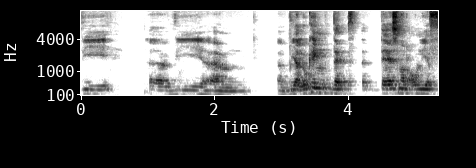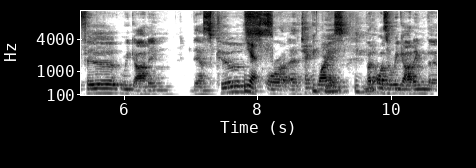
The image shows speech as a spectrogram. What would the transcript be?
we uh, we um, uh, we are looking that there's not only a fill regarding their skills Yes. or uh, tech wise, Mhm, mhm. but also regarding the,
